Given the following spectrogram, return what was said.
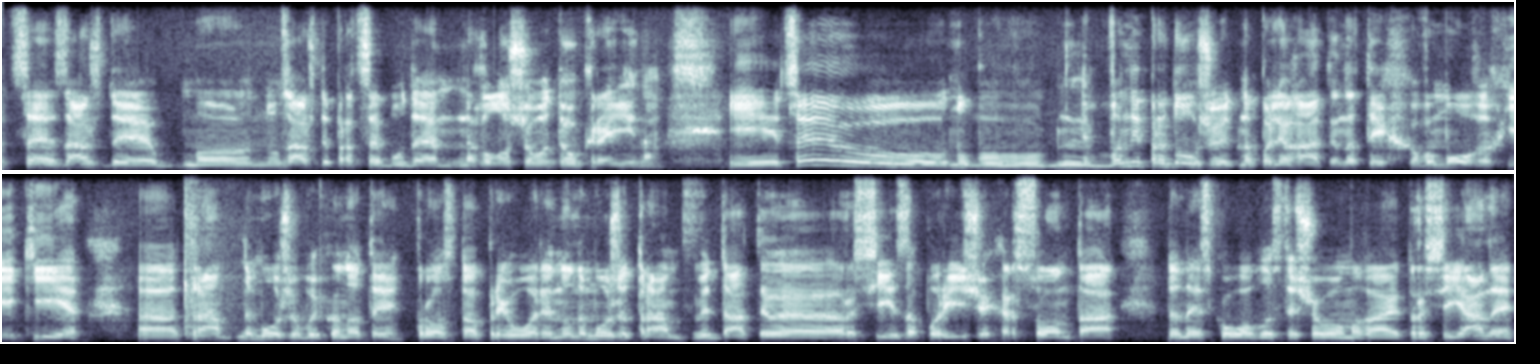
це завжди ну завжди про це буде наголошувати Україна, і це ну вони продовжують наполягати на тих вимогах, які е, Трамп не може виконати просто апріорі. Ну не може Трамп віддати е, Росії Запоріжжя, Херсон та Донецьку області, що вимагають росіяни,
